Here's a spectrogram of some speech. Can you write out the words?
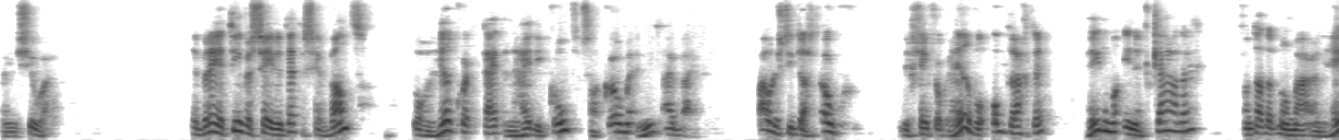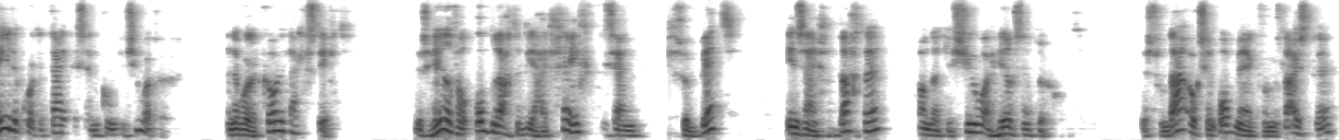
van Yeshua. Hebreeën 10 vers 37 zegt, want nog een heel korte tijd en hij die komt zal komen en niet uitblijven. Paulus die dacht ook, die geeft ook heel veel opdrachten, helemaal in het kader van dat het nog maar een hele korte tijd is en dan komt Yeshua terug. En dan wordt het koninkrijk gesticht. Dus heel veel opdrachten die hij geeft, die zijn gebed in zijn gedachten van dat Yeshua heel snel terugkomt. Dus vandaar ook zijn opmerking van het luisteren,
